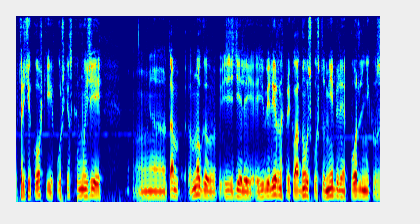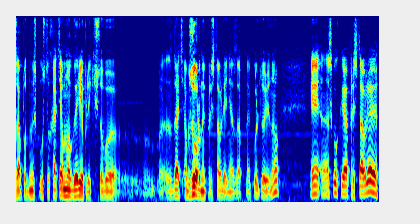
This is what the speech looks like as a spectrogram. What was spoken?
в Третьяковке и в Пушкинском музее. Э, там много изделий ювелирных, прикладного искусства, мебели, подлинников западного искусства, хотя много реплики, чтобы э, дать обзорное представление о западной культуре. Но, и, насколько я представляю,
